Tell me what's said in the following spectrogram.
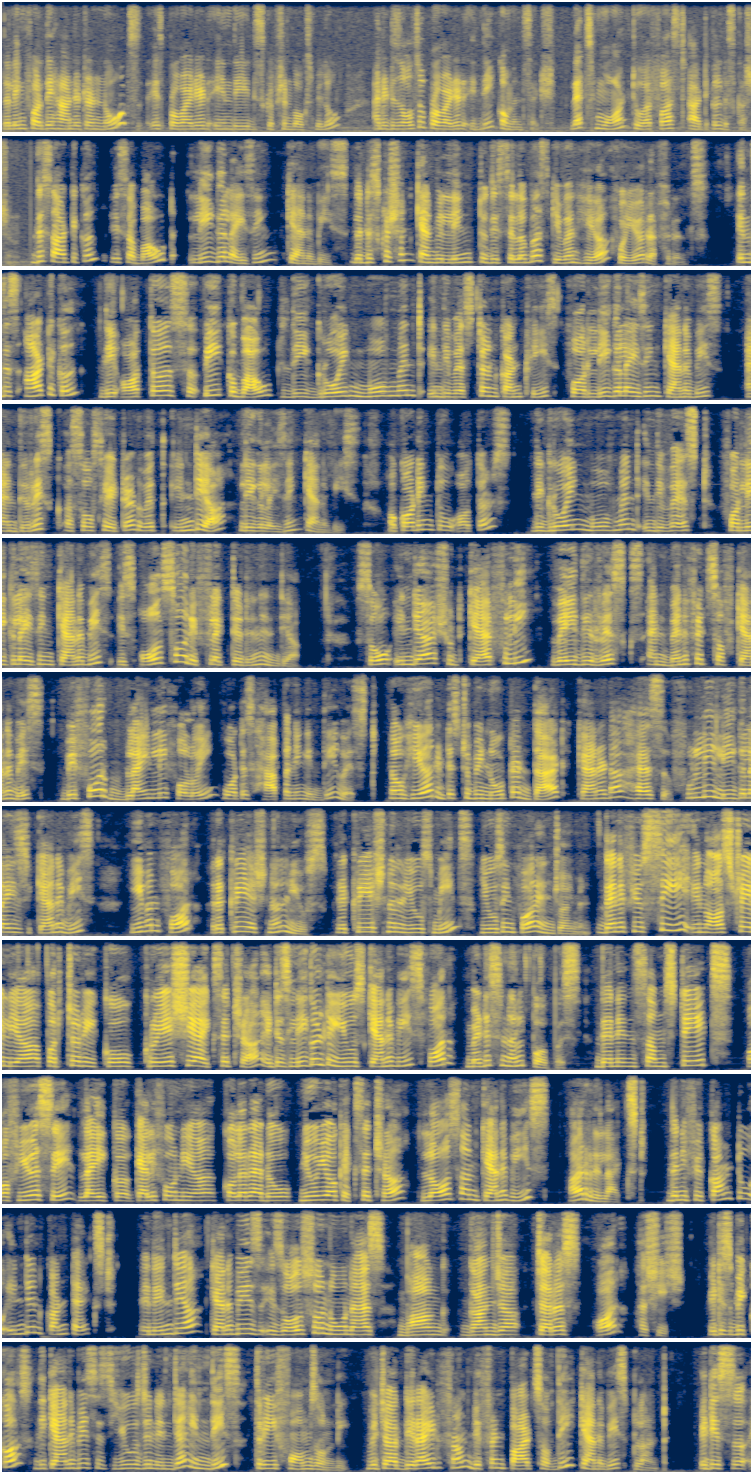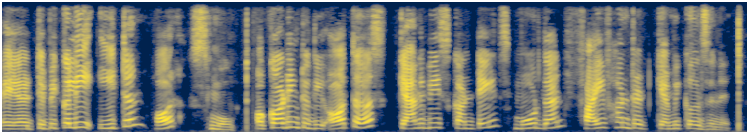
The link for the handwritten notes is provided in the description box below and it is also provided in the comment section. Let's move on to our first article discussion. This article is about legalizing cannabis. The discussion can be linked to the syllabus given here for your reference. In this article, the authors speak about the growing movement in the Western countries for legalizing cannabis and the risk associated with India legalizing cannabis. According to authors, the growing movement in the West for legalizing cannabis is also reflected in India. So, India should carefully weigh the risks and benefits of cannabis before blindly following what is happening in the West. Now, here it is to be noted that Canada has fully legalized cannabis even for recreational use. Recreational use means using for enjoyment. Then if you see in Australia, Puerto Rico, Croatia, etc., it is legal to use cannabis for medicinal purpose. Then in some states of USA like uh, California, Colorado, New York, etc., laws on cannabis are relaxed. Then if you come to Indian context, in India, cannabis is also known as bhang, ganja, charas or hashish. It is because the cannabis is used in India in these three forms only, which are derived from different parts of the cannabis plant. It is uh, uh, typically eaten or smoked. According to the authors, cannabis contains more than 500 chemicals in it,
